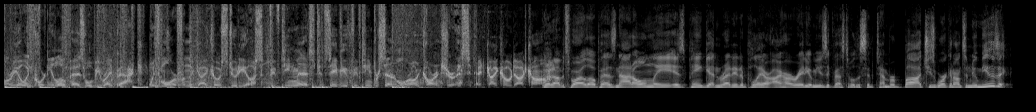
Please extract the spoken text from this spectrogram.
Mario and Courtney Lopez will be right back with more from the Geico Studios. 15 minutes could save you 15% or more on car insurance at geico.com. What up? It's Mario Lopez. Not only is Pink getting ready to play our iHeartRadio Music Festival this September, but she's working on some new music.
